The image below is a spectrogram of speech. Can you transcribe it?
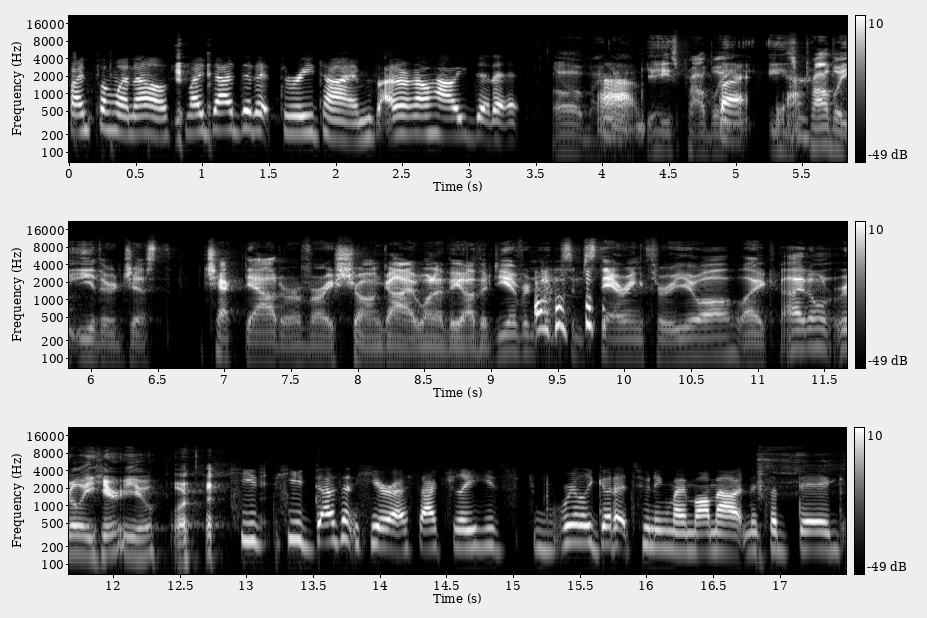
Find someone else. My dad did it three times. I don't know how he did it. oh my god, Um, yeah, he's probably but, he's yeah. probably either just checked out or a very strong guy, one or the other. Do you ever notice him staring through you all? Like, I don't really hear you. Or He he doesn't hear us. Actually, he's really good at tuning my mom out, and it's a big.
